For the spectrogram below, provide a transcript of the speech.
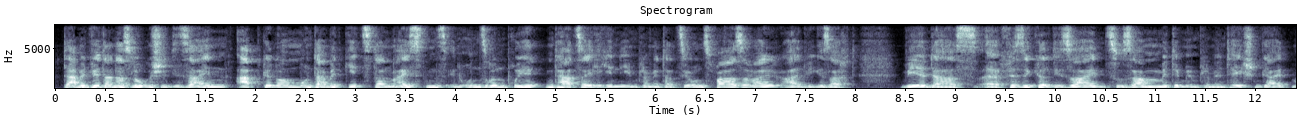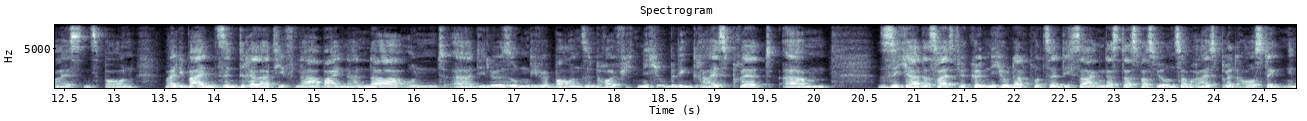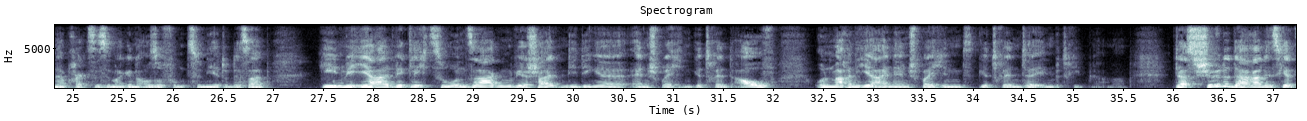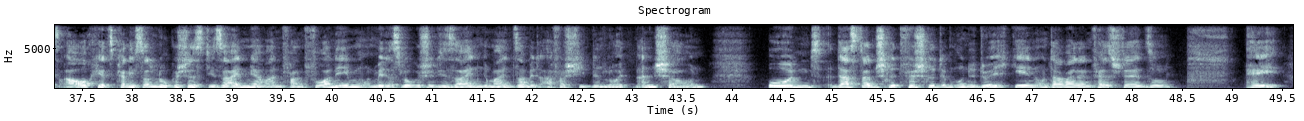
damit wird dann das logische Design abgenommen und damit geht's dann meistens in unseren Projekten tatsächlich in die Implementationsphase, weil halt, wie gesagt, wir das äh, Physical Design zusammen mit dem Implementation Guide meistens bauen, weil die beiden sind relativ nah beieinander und äh, die Lösungen, die wir bauen, sind häufig nicht unbedingt Reißbrett. Ähm, sicher. Das heißt, wir können nicht hundertprozentig sagen, dass das, was wir uns am Reißbrett ausdenken, in der Praxis immer genauso funktioniert. Und deshalb gehen wir hier halt wirklich zu und sagen, wir schalten die Dinge entsprechend getrennt auf und machen hier eine entsprechend getrennte Inbetriebnahme. Das Schöne daran ist jetzt auch, jetzt kann ich so ein logisches Design mir am Anfang vornehmen und mir das logische Design gemeinsam mit verschiedenen Leuten anschauen und das dann Schritt für Schritt im Grunde durchgehen und dabei dann feststellen, so, hey,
